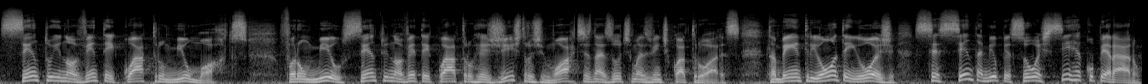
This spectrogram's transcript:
194 mil mortos. Foram 1.194 registros de mortes nas últimas 24 horas. Também entre ontem e hoje, 60 mil pessoas se recuperaram.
